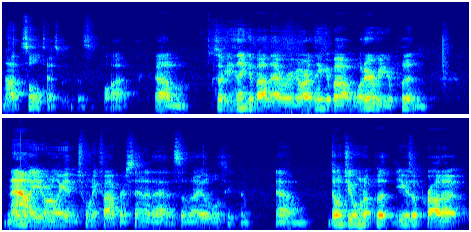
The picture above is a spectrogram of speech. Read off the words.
not soil tested, that's applied. Um, so if you think about that regard, think about whatever you're putting. Now you're only getting 25% of that that's available to you. Um, don't you want to put use a product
